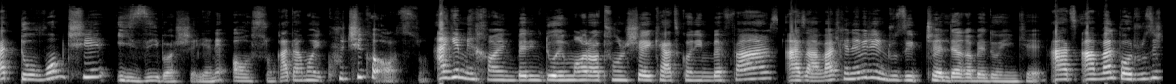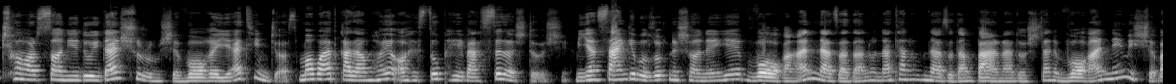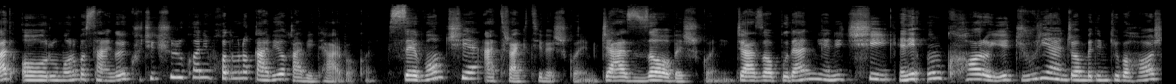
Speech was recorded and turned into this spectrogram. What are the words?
بعد دوم چیه؟ easy باشه. یعنی آسون. قدم های کوچیک و آسون. اگه می‌خواین برین دوی ماراتون شرکت کنیم به فرض از اول که نمیرین روزی چل دقیقه بدوین که. از اول با روزی چهار ثانیه دویدن شروع میشه. واقعیت اینجاست. ما باید قدم های آهسته و پیوسته داشته باشیم. میگن سنگ بزرگ نشانه واقعا نزدن و نه تنها نزدن بر نداشتن واقعا نمیشه. بعد آروم آروم با سنگ های کوچیک شروع کنیم خودمون رو قوی و قوی تر بکنیم. سوم چیه؟ attractive ش کنیم. جذاب جذابش کنیم. جذاب بودن یعنی چی؟ یعنی اون کار رو یه جوری انجام بدیم که باهاش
